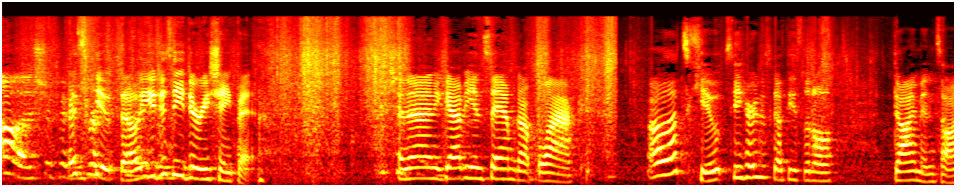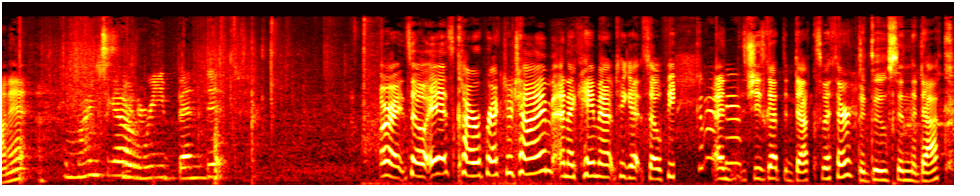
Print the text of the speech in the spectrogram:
Oh, this should fit It's cute though. You just need to reshape it. And then Gabby and Sam got black. Oh, that's cute. See, hers has got these little diamonds on it. Mine's gotta rebend it. All right, so it's chiropractor time, and I came out to get Sophie, and she's got the ducks with her, the goose and the duck.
